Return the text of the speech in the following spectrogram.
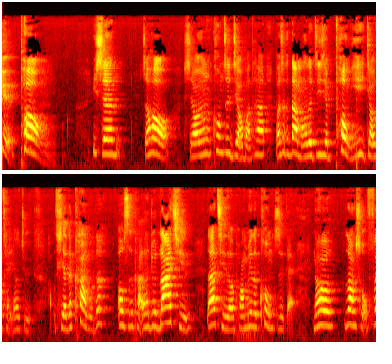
去，砰，一声，之后小恩控制脚把他把这个大魔王的机器人砰一脚踩下去。”现在看我的奥斯卡，他就拉起拉起了旁边的控制杆，然后让手飞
